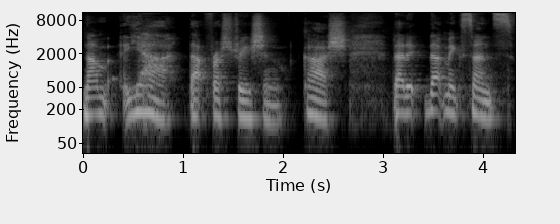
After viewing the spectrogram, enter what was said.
not yeah that frustration. Gosh that it, that makes sense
